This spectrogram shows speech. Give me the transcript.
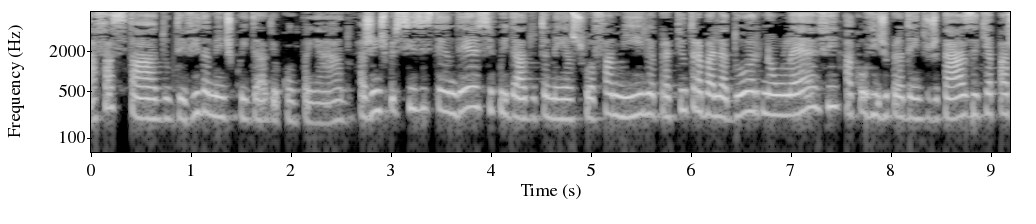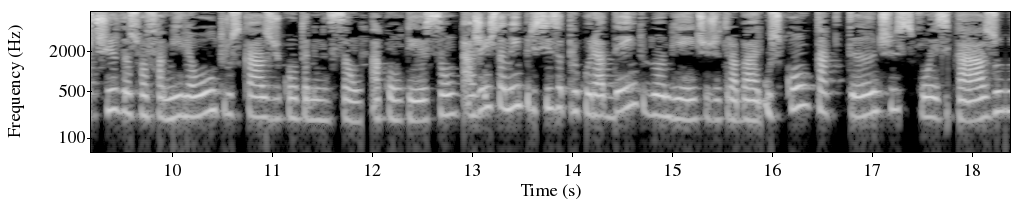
afastado, devidamente cuidado e acompanhado. A gente precisa estender esse cuidado também à sua família, para que o trabalhador não leve a Covid para dentro de casa e que a partir da sua família outros casos de contaminação aconteçam. A gente também precisa procurar dentro do ambiente de trabalho os contactantes com esse caso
